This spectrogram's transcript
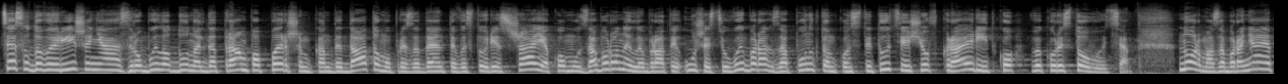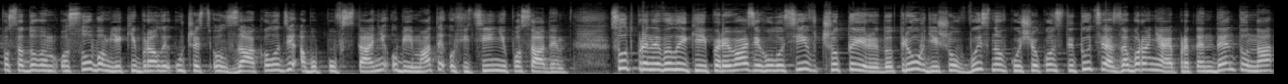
Це судове рішення зробило Дональда Трампа першим кандидатом у президенти в історії США, якому заборонили брати участь у виборах за пунктом конституції, що вкрай рідко використовуються. Норма забороняє посадовим особам, які брали участь у заколоді або повстанні, обіймати офіційні посади. Суд при невеликій перевазі голосів 4 до 3 дійшов висновку, що конституція забороняє претенденту на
